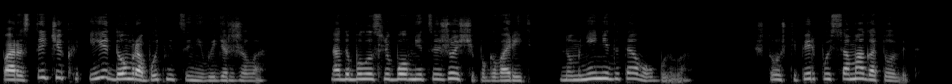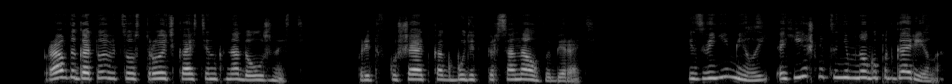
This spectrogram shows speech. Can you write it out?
Пара стычек, и домработница не выдержала. Надо было с любовницей жестче поговорить, но мне не до того было. Что ж, теперь пусть сама готовит. Правда, готовится устроить кастинг на должность. Предвкушает, как будет персонал выбирать. Извини, милый, яичница немного подгорела.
